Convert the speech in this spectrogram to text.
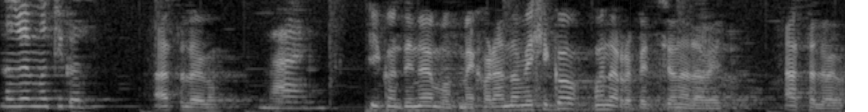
Nos vemos chicos. Hasta luego. Bye. Y continuemos mejorando México una repetición a la vez. Hasta luego.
